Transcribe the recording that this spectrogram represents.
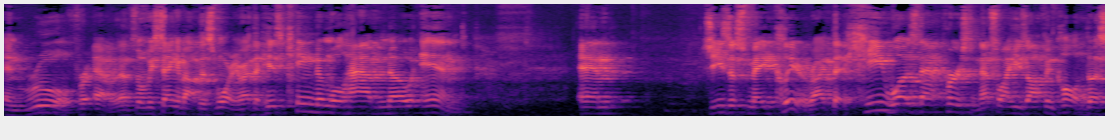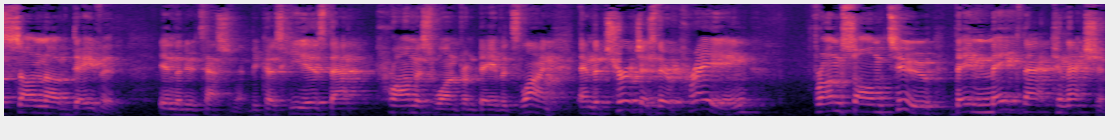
and rule forever. That's what we sang about this morning, right? That his kingdom will have no end. And Jesus made clear, right, that he was that person. That's why he's often called the Son of David in the New Testament, because he is that promised one from David's line. And the church, as they're praying, from Psalm 2, they make that connection.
